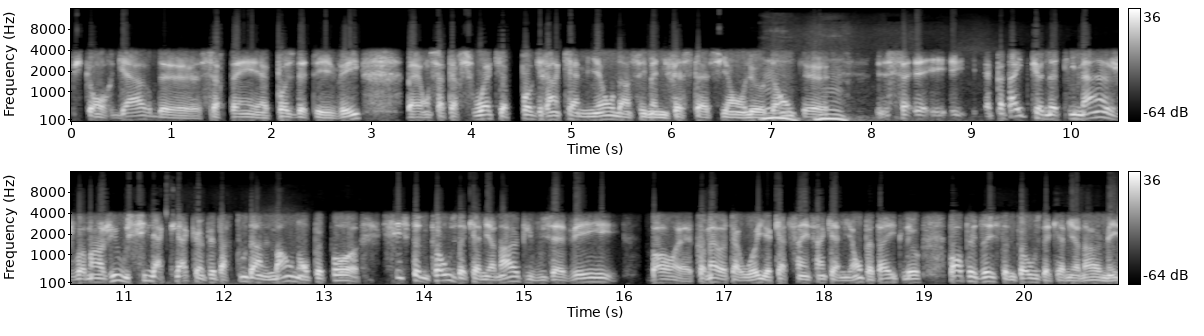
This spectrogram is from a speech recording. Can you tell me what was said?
puis qu'on regarde euh, certains postes de TV, ben on s'aperçoit qu'il n'y a pas grand camion dans ces manifestations-là. Mmh, Donc, euh, mmh. peut-être que notre image va manger aussi la claque un peu partout dans le monde. On peut pas. Si c'est une cause de camionneurs, puis vous avez Bon, euh, comme à Ottawa, il y a 400-500 camions peut-être. Là. Bon, on peut dire que c'est une cause de camionneurs, mais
